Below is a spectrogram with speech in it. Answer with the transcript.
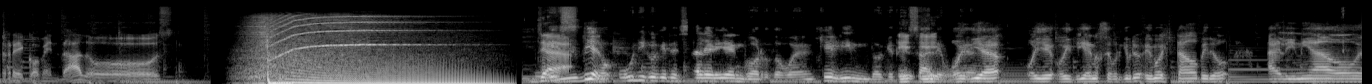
Recomendados. Ya. Es Bien. lo único que te sale bien, gordo, weón. Qué lindo que te y sale, Hoy weón. día, oye, hoy día no sé por qué, pero hemos estado, pero alineados,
